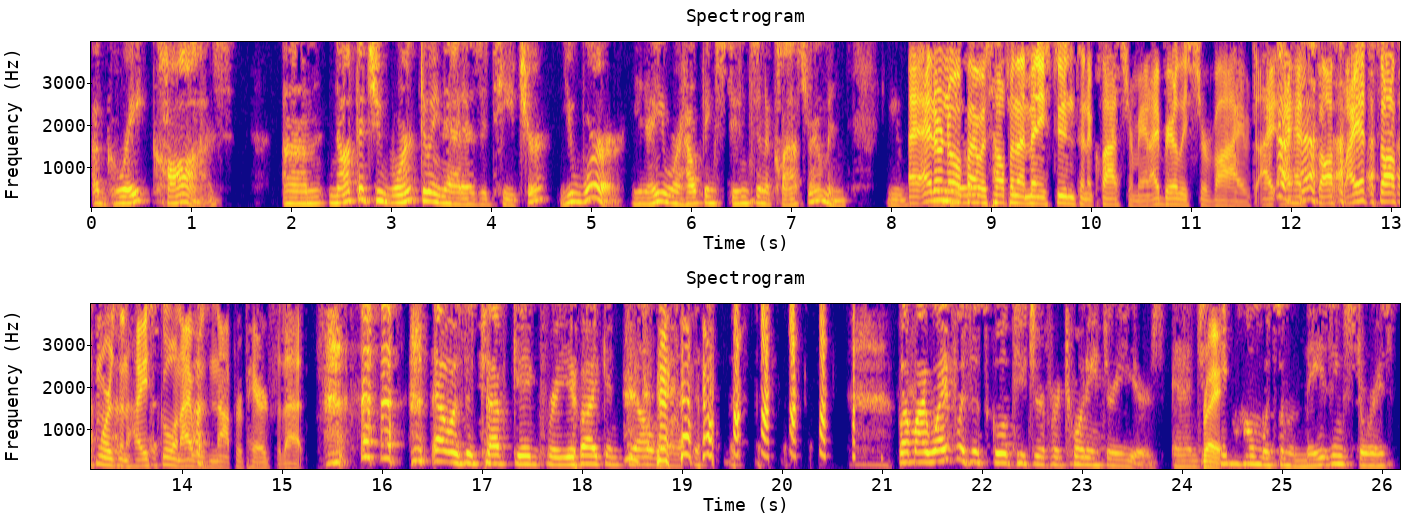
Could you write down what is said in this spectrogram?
a great cause um, not that you weren't doing that as a teacher, you were. You know, you were helping students in a classroom, and you. I, I don't know if I was helping that many students in a classroom, man. I barely survived. I, I had soph- I had sophomores in high school, and I was not prepared for that. that was a tough gig for you, I can tell. but my wife was a school teacher for 23 years and she Right. came home with some amazing stories.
